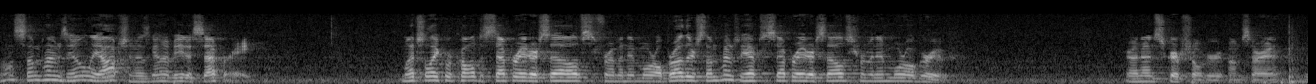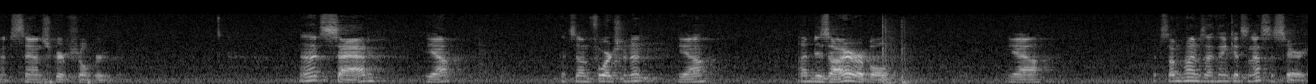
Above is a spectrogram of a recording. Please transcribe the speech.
well, sometimes the only option is going to be to separate. Much like we're called to separate ourselves from an immoral brother, sometimes we have to separate ourselves from an immoral group. Or an unscriptural group, I'm sorry. I meant to say unscriptural group. Now that's sad, yeah. It's unfortunate, yeah. Undesirable, yeah. But sometimes I think it's necessary.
